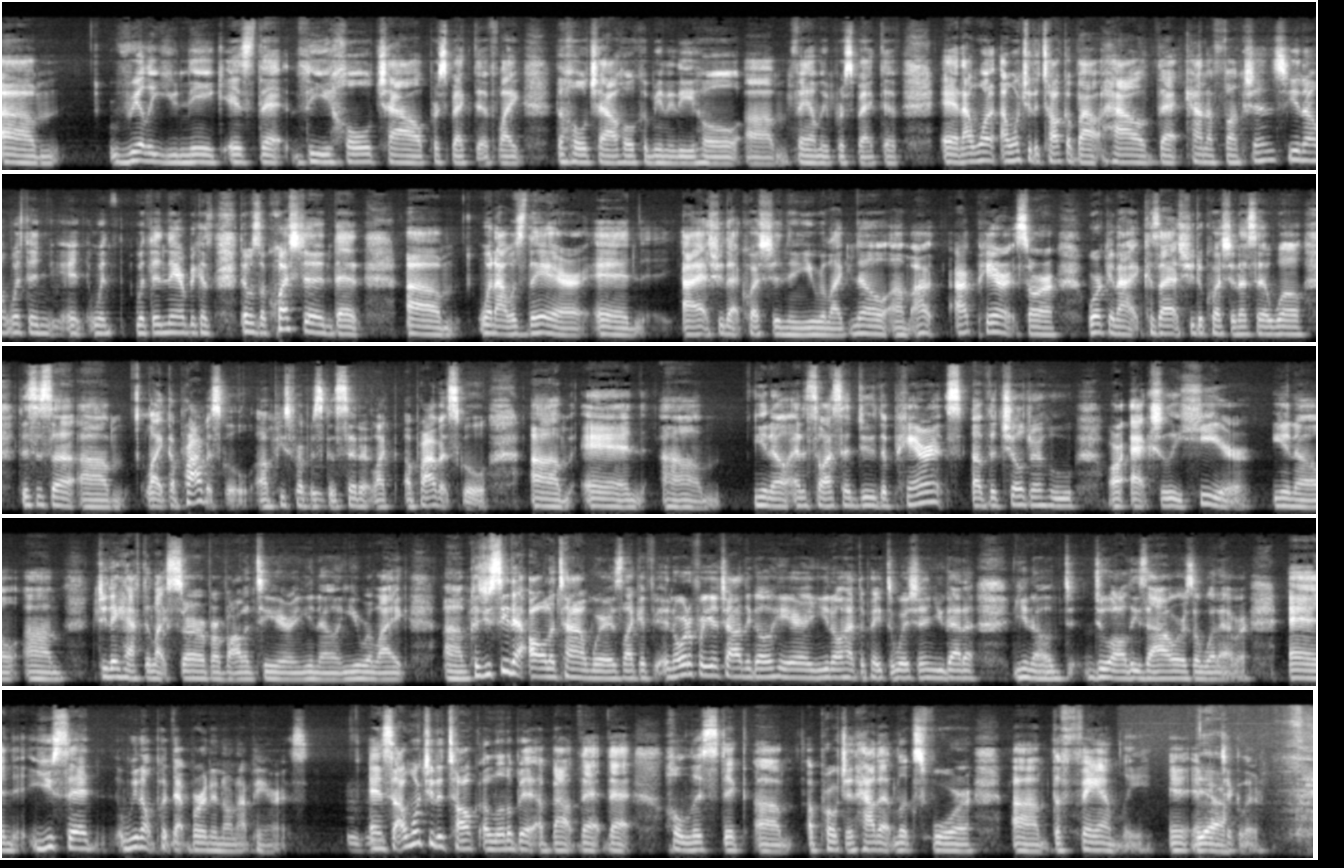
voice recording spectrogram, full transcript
um, really unique is that the whole child perspective, like the whole child, whole community, whole um, family perspective. And I want I want you to talk about how that kind of functions, you know, within it, with, within there because there was a question that um, when I was there and I asked you that question and you were like, no, um, our, our parents are working at, cause I asked you the question. I said, well, this is a, um, like a private school. Um, Peace Prep is considered like a private school. Um, and, um, you know, and so I said, do the parents of the children who are actually here you know um, do they have to like serve or volunteer and you know and you were like because um, you see that all the time where it's like if in order for your child to go here and you don't have to pay tuition you gotta you know d- do all these hours or whatever and you said we don't put that burden on our parents Mm-hmm. And so I want you to talk a little bit about that that holistic um, approach and how that looks for um, the family in, in yeah. particular.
